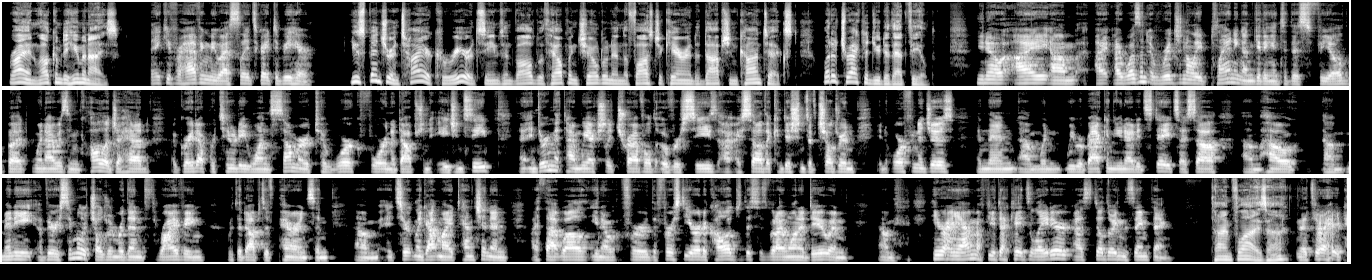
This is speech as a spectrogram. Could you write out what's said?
Ryan, welcome to Humanize. Thank you for having me, Wesley. It's great to be here. You spent your entire career, it seems, involved with helping children in the foster care and adoption context. What attracted you to that field? You know, I, um, I, I wasn't originally planning on getting into this field, but when I was in college, I had a great opportunity one summer to work for an adoption agency. And during that time, we actually traveled overseas. I, I saw the conditions of children in orphanages. And then um, when we were back in the United States, I saw um, how um, many uh, very similar children were then thriving with adoptive parents. And um, it certainly got my attention. And I thought, well, you know, for the first year out of college, this is what I want to do. And um, here I am a few decades later, uh, still doing the same thing. Time flies, huh? That's right.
